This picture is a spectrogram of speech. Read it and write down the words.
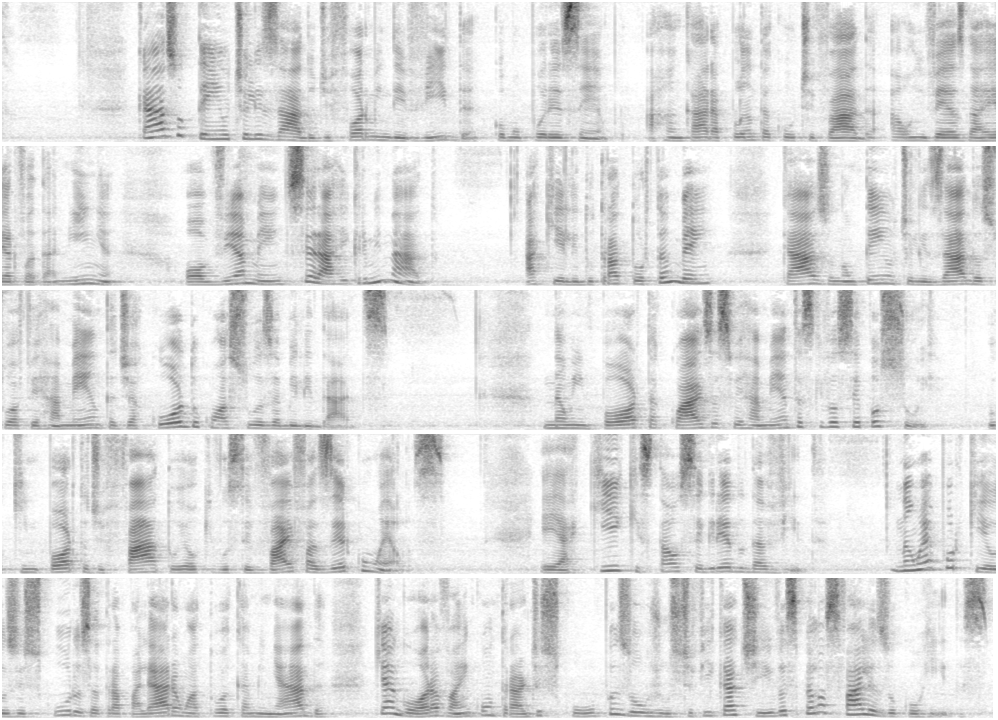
Caso tenha utilizado de forma indevida, como por exemplo, arrancar a planta cultivada ao invés da erva daninha, obviamente será recriminado. Aquele do trator também, caso não tenha utilizado a sua ferramenta de acordo com as suas habilidades. Não importa quais as ferramentas que você possui, o que importa de fato é o que você vai fazer com elas. É aqui que está o segredo da vida. Não é porque os escuros atrapalharam a tua caminhada que agora vai encontrar desculpas ou justificativas pelas falhas ocorridas.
